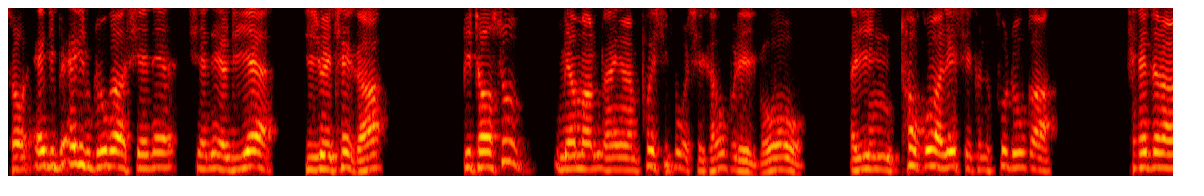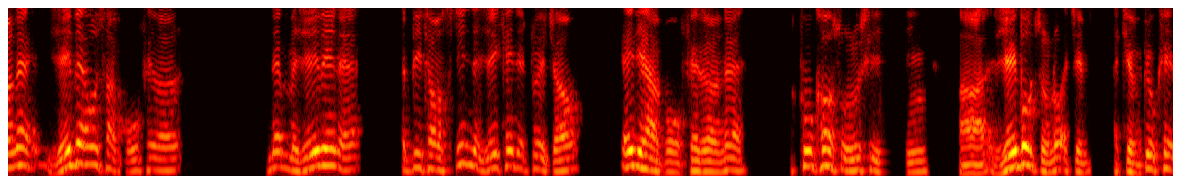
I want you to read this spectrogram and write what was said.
ဆိုတော့အဲ့ဒီအဲ့ဒီတို့က CNL CNLD ရဲ့ဒီရွေချက်ကပြည်ထောင်စုမြန်မာနိုင်ငံဖွဲ့စည်းပုံအခြေခံဥပဒေကို အရင်1940ခုနှစ်ခုတုန်းကဖေဒရယ်နဲ့ရေးပဲဥစ္စာကိုဖေဒရယ်နဲ့မရေးဘဲနဲ့တပီထောင်စနစ်နဲ့ရေးခဲ့တဲ့အတွက်ကြောင့်အဲ့ဒီဟာကိုဖေဒရယ်နဲ့အခုခေတ်ဆိုလို့ရှိရင်အာရေးဖို့ကျွန်တော်အကျင့်အကျင့်ပြုတ်ခဲ့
